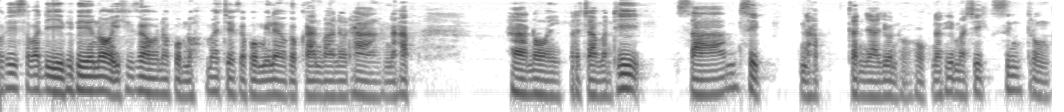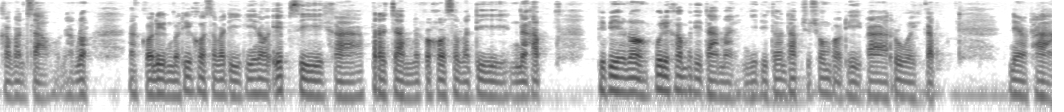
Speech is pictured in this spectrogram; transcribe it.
าที่สวัสดีพี่ๆน้องอีกคือเก่านะผมเนาะมาเจอกับผมอีกแล้วกับการวางแนวทางนะครับฮานอยประจำวันที่ 30 นะครับ กันยายนของ6นะพี่มาชิก ซึ่งตรงกับวันเสาร์นะครับเนาะก่อนอื่นมาที่ขอสวัสดีพี่น้อง FC ขาประจำแล้วก็ขอสวัสดีนะครับ พี่ๆน้องผู้ที่เข้ามาติดตามใหม่ยินดีต้อนรับสู่ช่องเบาทีพารวยกับแนวทาง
